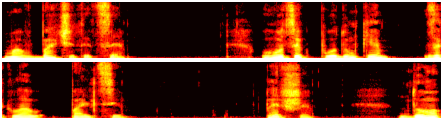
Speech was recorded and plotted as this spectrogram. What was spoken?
мав бачити це. Гоцик подумки заклав пальці. Перше. До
